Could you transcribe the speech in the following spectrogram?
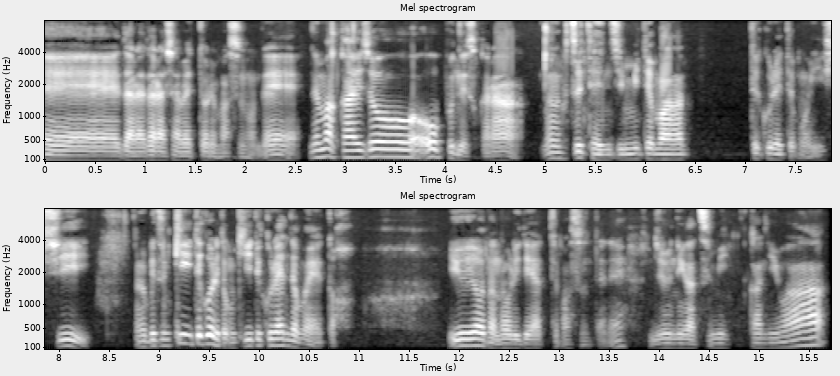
えー、だらだら喋っておりますので、で、まあ、会場はオープンですから、普通に天神見て回ってくれてもいいし、別に聞いてくれても聞いてくれんでもええと。いうようなノリでやってますんでね、12月3日には、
